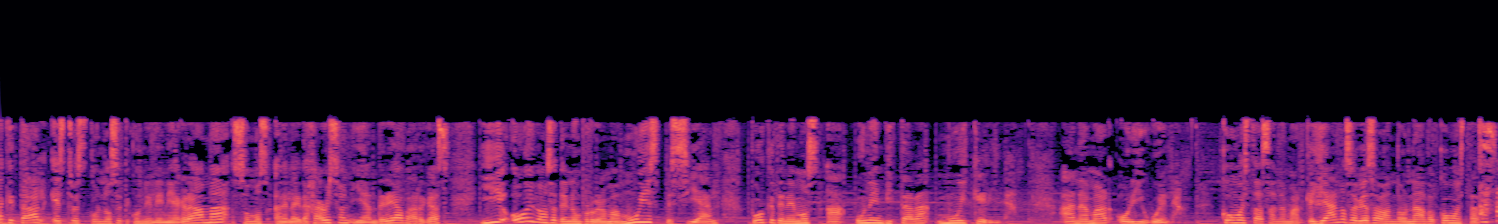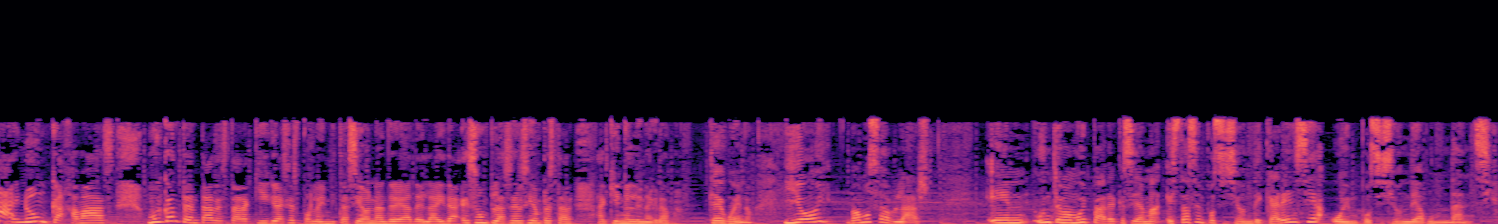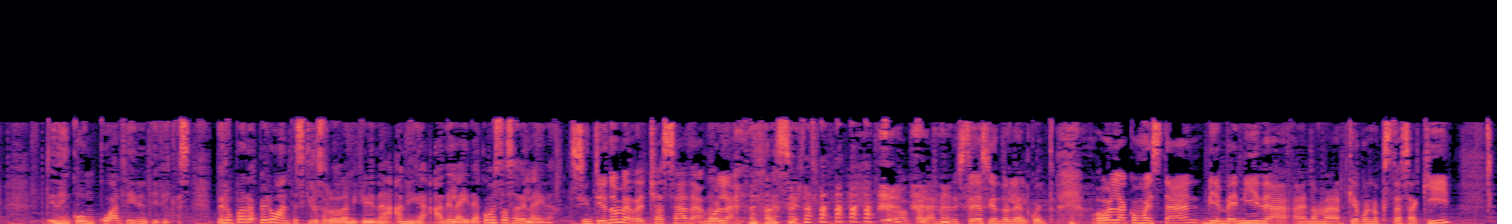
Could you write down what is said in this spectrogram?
Hola, ¿qué tal? Esto es Conócete con el Enneagrama. Somos Adelaida Harrison y Andrea Vargas. Y hoy vamos a tener un programa muy especial porque tenemos a una invitada muy querida, Anamar Orihuela. ¿Cómo estás, Ana Mar? Que ya nos habías abandonado. ¿Cómo estás? Ay, nunca, jamás. Muy contenta de estar aquí. Gracias por la invitación, Andrea Adelaida. Es un placer siempre estar aquí en el Enagrama. Qué bueno. Y hoy vamos a hablar en un tema muy padre que se llama ¿Estás en posición de carencia o en posición de abundancia? ¿Con cuál te identificas? Pero para, pero antes quiero saludar a mi querida amiga Adelaida. ¿Cómo estás, Adelaida? Sintiéndome rechazada. Hola. No, es cierto. no, para nada, estoy haciéndole el cuento. Hola, ¿cómo están? Bienvenida, Ana Mar, qué bueno que estás aquí.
